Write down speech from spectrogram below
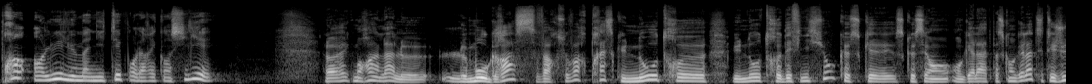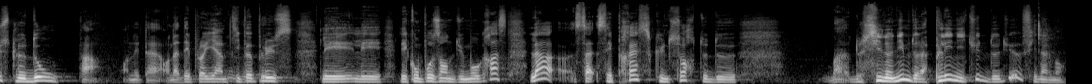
prend en lui l'humanité pour la réconcilier. Alors Eric Morin, là, le, mot grâce va recevoir presque une autre, une autre définition que ce que c'est ce en, en Galate. Parce qu'en Galate, c'était juste le don. Enfin, on, est on, a déployé un petit peu plus les, les, composantes du mot grâce. Là, c'est presque une sorte de, bah, de synonyme de la plénitude de Dieu, finalement.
